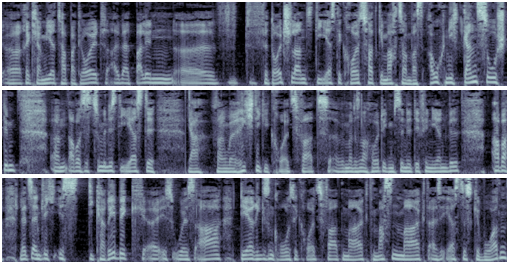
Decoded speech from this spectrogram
äh, reklamiert Hapag-Lloyd, Albert Ballin äh, für Deutschland die erste Kreuzfahrt gemacht haben, was auch nicht ganz so stimmt, ähm, aber es ist zumindest die erste, ja, sagen wir richtige Kreuzfahrt, äh, wenn man das nach heutigem Sinne definieren will. Aber letztendlich ist die Karibik, äh, ist USA der riesengroße Kreuzfahrtmarkt, Massenmarkt als erstes geworden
